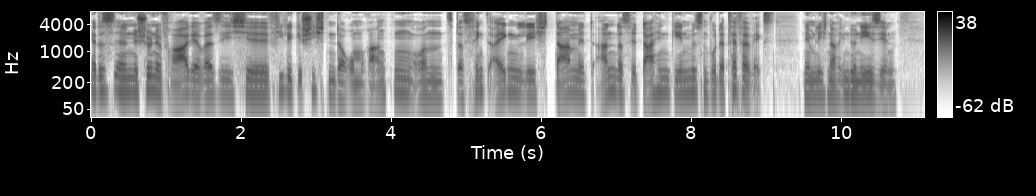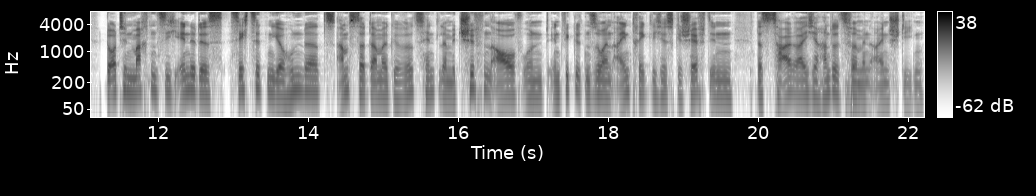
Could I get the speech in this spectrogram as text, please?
Ja, das ist äh, eine schöne Frage, weil sich äh, viele Geschichten darum ranken und das fängt eigentlich damit an, dass wir dahin gehen müssen, wo der Pfeffer wächst, nämlich nach Indonesien. Dorthin machten sich Ende des 16. Jahrhunderts Amsterdamer Gewürzhändler mit Schiffen auf und entwickelten so ein einträgliches Geschäft, in das zahlreiche Handelsfirmen einstiegen.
